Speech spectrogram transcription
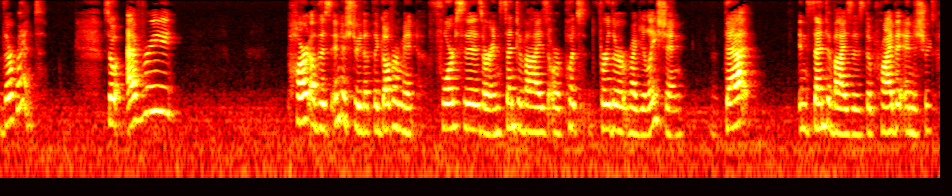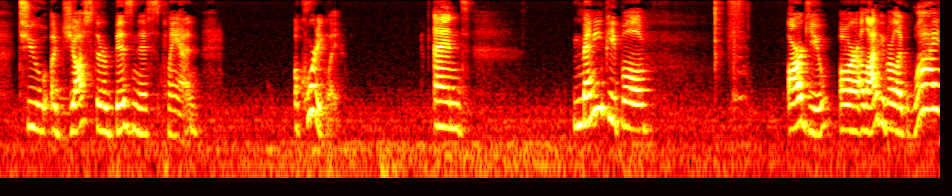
their rent. So every part of this industry that the government forces or incentivizes or puts further regulation, that incentivizes the private industry to adjust their business plan accordingly. And many people argue, or a lot of people are like, why?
